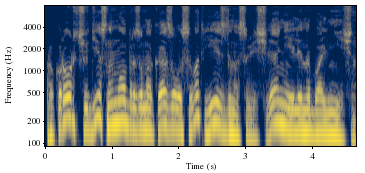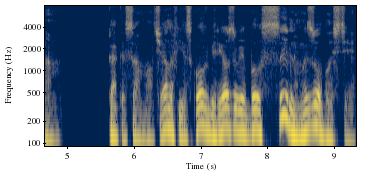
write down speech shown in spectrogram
прокурор чудесным образом оказывался в отъезде на совещании или на больничном. Как и сам Молчанов, Ясков в Березове был ссыльным из области,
